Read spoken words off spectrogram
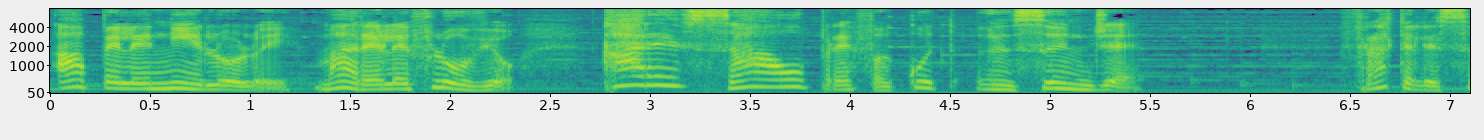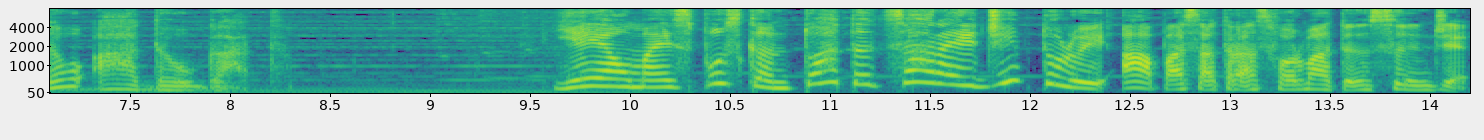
apele Nilului, marele fluviu, care s-au prefăcut în sânge. Fratele său a adăugat. Ei au mai spus că în toată țara Egiptului apa s-a transformat în sânge.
